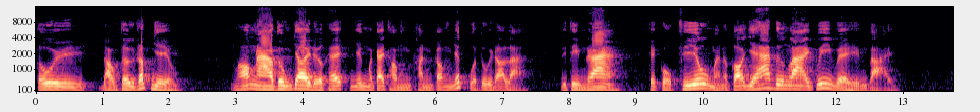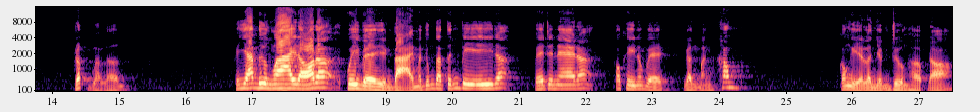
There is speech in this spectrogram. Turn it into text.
tôi đầu tư rất nhiều, món nào tôi cũng chơi được hết, nhưng mà cái thòng thành công nhất của tôi đó là đi tìm ra cái cổ phiếu mà nó có giá tương lai quý về hiện tại rất là lớn cái giá tương lai đó đó quy về hiện tại mà chúng ta tính PE đó P trên E đó có khi nó về gần bằng không. Có nghĩa là những trường hợp đó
